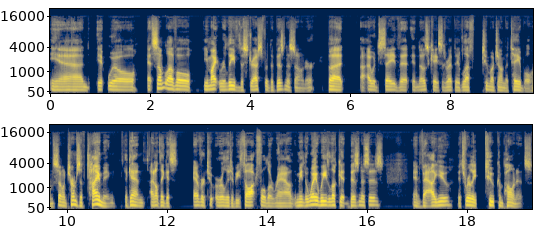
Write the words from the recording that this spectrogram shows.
And it will, at some level, you might relieve the stress for the business owner. But I would say that in those cases, right, they've left too much on the table. And so, in terms of timing, again, I don't think it's ever too early to be thoughtful around. I mean, the way we look at businesses and value, it's really two components.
